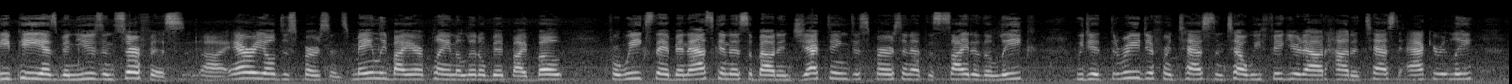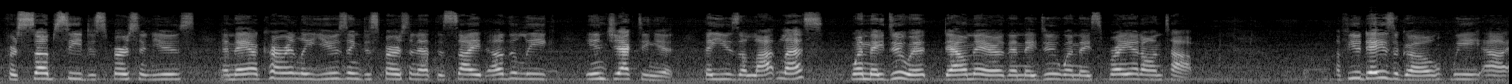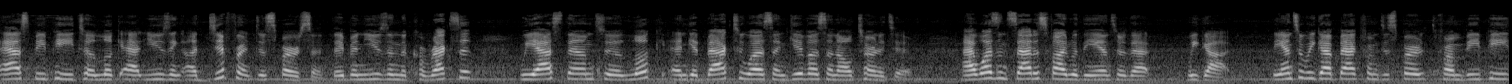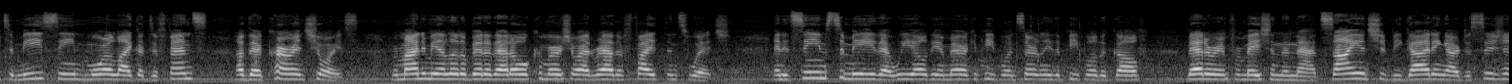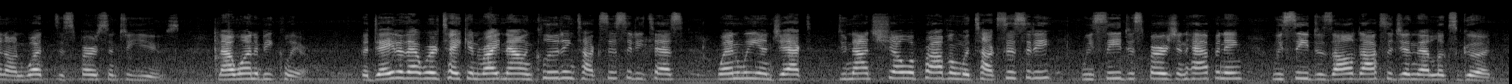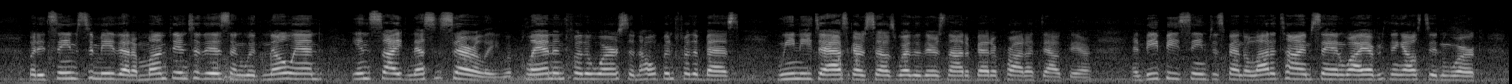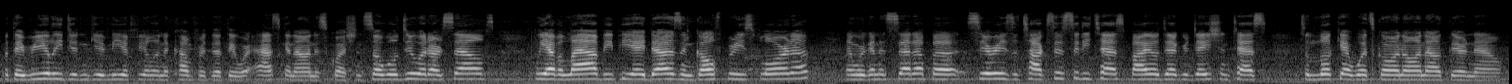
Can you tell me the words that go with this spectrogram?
BP has been using surface uh, aerial dispersants, mainly by airplane, a little bit by boat. For weeks, they've been asking us about injecting dispersant at the site of the leak. We did three different tests until we figured out how to test accurately for subsea dispersant use, and they are currently using dispersant at the site of the leak, injecting it. They use a lot less when they do it down there than they do when they spray it on top. A few days ago, we uh, asked BP to look at using a different dispersant. They've been using the Corexit. We asked them to look and get back to us and give us an alternative. I wasn't satisfied with the answer that we got. The answer we got back from, disper- from BP to me seemed more like a defense of their current choice. Reminded me a little bit of that old commercial, I'd rather fight than switch. And it seems to me that we owe the American people and certainly the people of the Gulf better information than that. Science should be guiding our decision on what dispersant to use. Now, I want to be clear. The data that we're taking right now, including toxicity tests when we inject, do not show a problem with toxicity. We see dispersion happening. We see dissolved oxygen that looks good. But it seems to me that a month into this and with no end insight necessarily, we're planning for the worst and hoping for the best. We need to ask ourselves whether there's not a better product out there. And BP seemed to spend a lot of time saying why everything else didn't work, but they really didn't give me a feeling of comfort that they were asking honest questions. So we'll do it ourselves. We have a lab, EPA does, in Gulf Breeze, Florida, and we're going to set up a series of toxicity tests, biodegradation tests to look at what's going on out there now.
